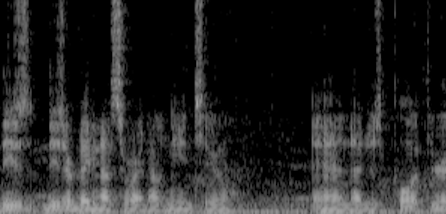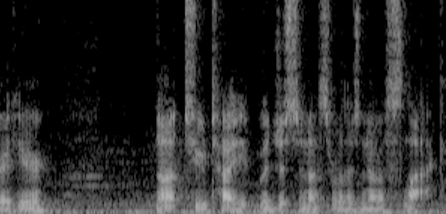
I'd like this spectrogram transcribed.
These these are big enough so I don't need to, and I just pull it through right here not too tight, but just enough so where there's no slack.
